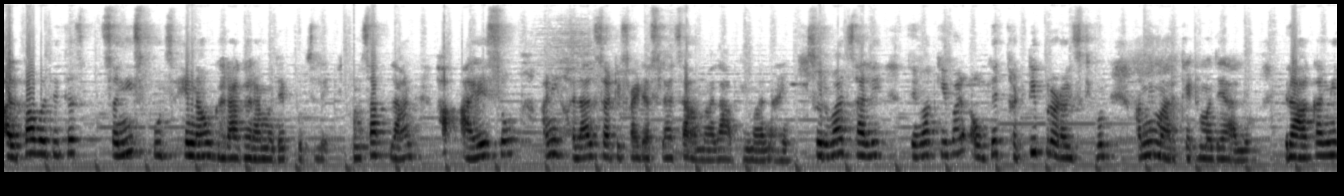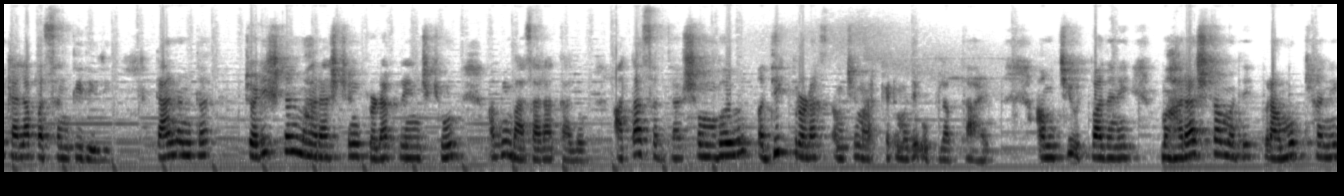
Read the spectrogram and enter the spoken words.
अल्पावधीतच सनीज फूड्स हे नाव घराघरामध्ये पोचले आमचा प्लांट हा आय एस ओ आणि हलाल सर्टिफाईड असल्याचा आम्हाला अभिमान आहे. सुरुवात झाली तेव्हा केवळ अवघे थर्टी प्रोडक्ट्स घेऊन आम्ही मार्केटमध्ये आलो. ग्राहकांनी त्याला पसंती दिली. त्यानंतर ट्रेडिशनल महाराष्ट्रीयन प्रोडक्ट रेंज घेऊन आम्ही बाजारात आलो. आता सध्या शंभरहून अधिक प्रोडक्ट्स आमचे मार्केटमध्ये उपलब्ध आहेत. आमची उत्पादने महाराष्ट्रामध्ये प्रामुख्याने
